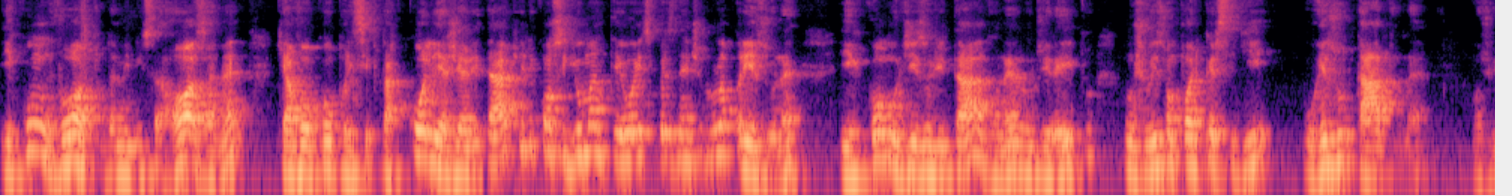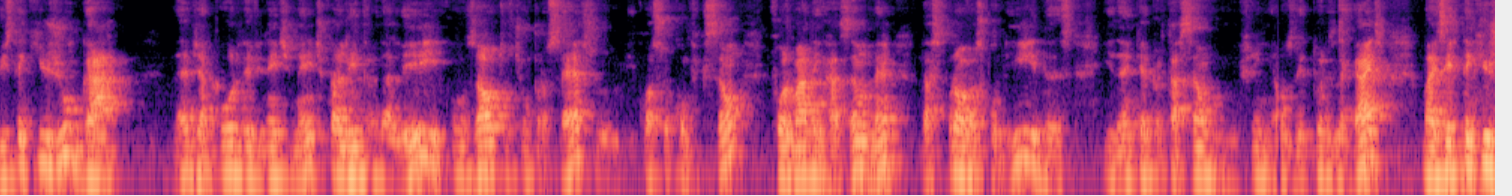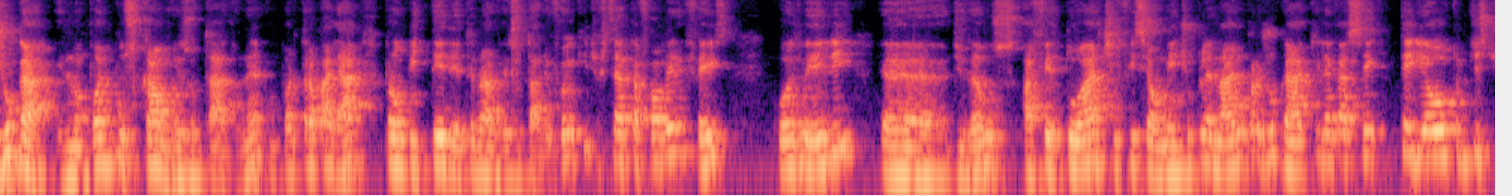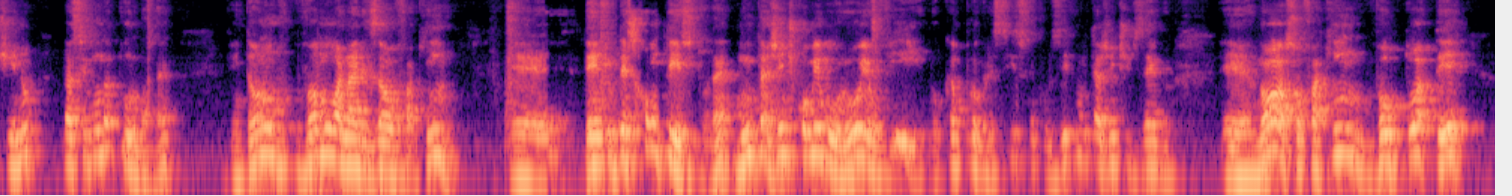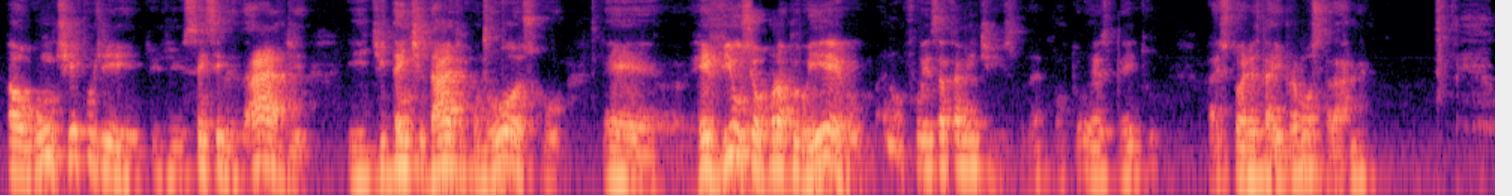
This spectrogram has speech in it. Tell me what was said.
e, com o voto da ministra Rosa, né, que avocou o princípio da colegialidade, ele conseguiu manter o ex-presidente Lula preso. Né? E como diz o ditado, né, no direito, um juiz não pode perseguir o resultado, né? O juiz tem que julgar, né, de acordo, evidentemente, com a letra da lei com os autos de um processo e com a sua convicção, formada em razão né, das provas colhidas e da interpretação, enfim, aos leitores legais, mas ele tem que julgar, ele não pode buscar um resultado, né? não pode trabalhar para obter determinado resultado. E foi o que, de certa forma, ele fez quando ele, é, digamos, afetou artificialmente o plenário para julgar aquele HC que teria outro destino na segunda turma, né? Então, vamos analisar o Faquin é, dentro desse contexto, né? Muita gente comemorou, eu vi no campo progressista, inclusive, muita gente dizendo: é, nossa, o Faquin voltou a ter algum tipo de, de, de sensibilidade e de identidade conosco, é, reviu o seu próprio erro. Mas não foi exatamente isso, né? Com todo respeito a história está aí para mostrar. Né?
